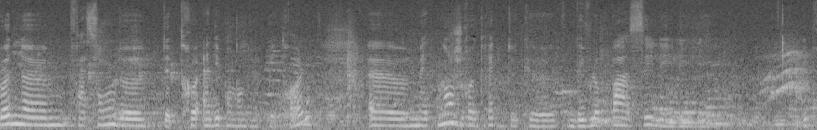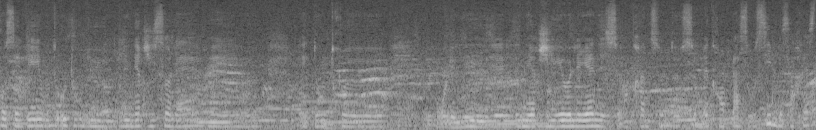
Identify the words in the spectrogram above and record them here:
bonne euh, façon d'être indépendant du pétrole. Euh, maintenant, je regrette qu'on ne développe pas assez les, les, procédés autour de l'énergie solaire et, d'autres. l'énergie éolienne est en train de se, mettre en place aussi, mais ça reste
